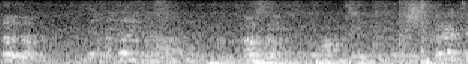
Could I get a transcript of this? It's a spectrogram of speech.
떨어져. 그렇지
